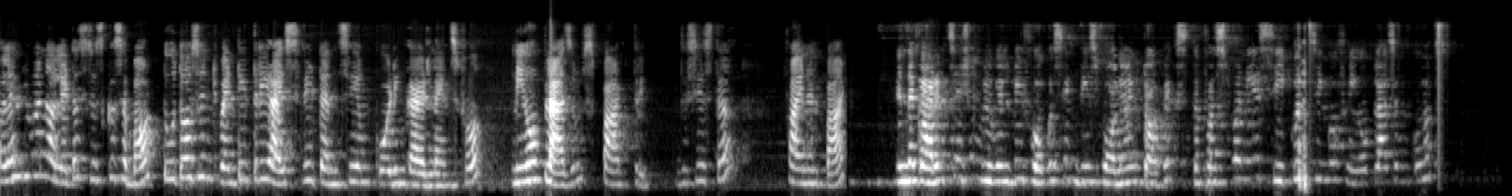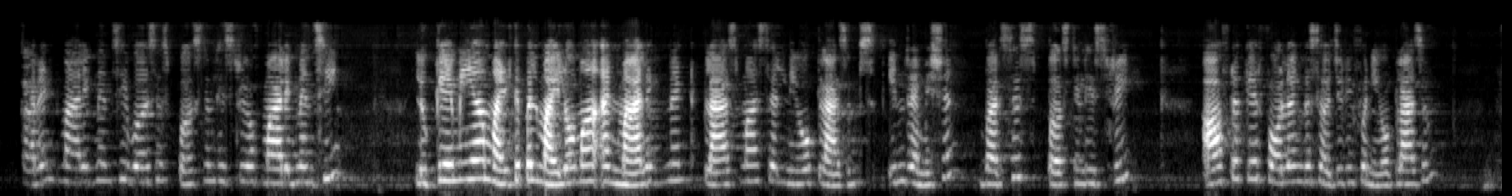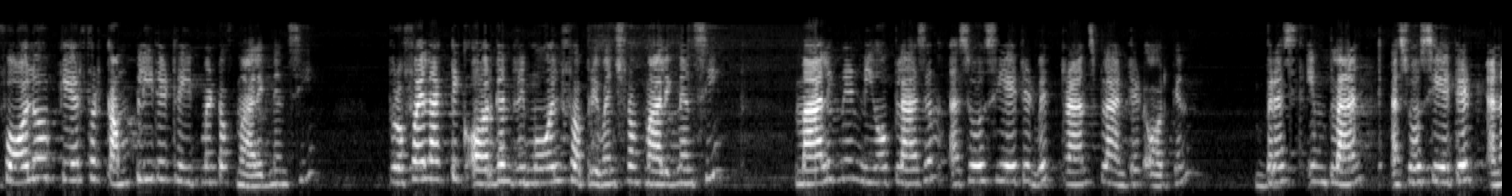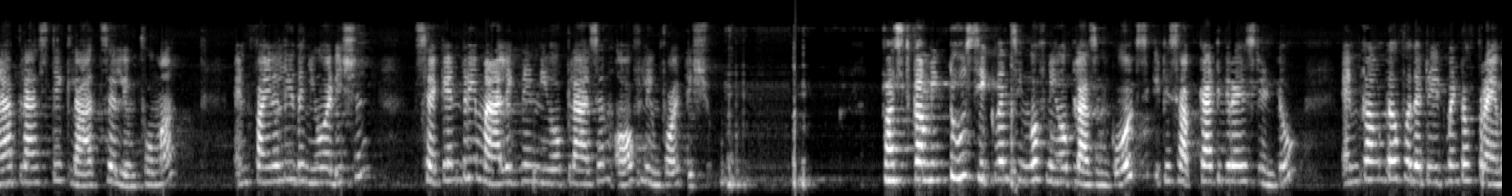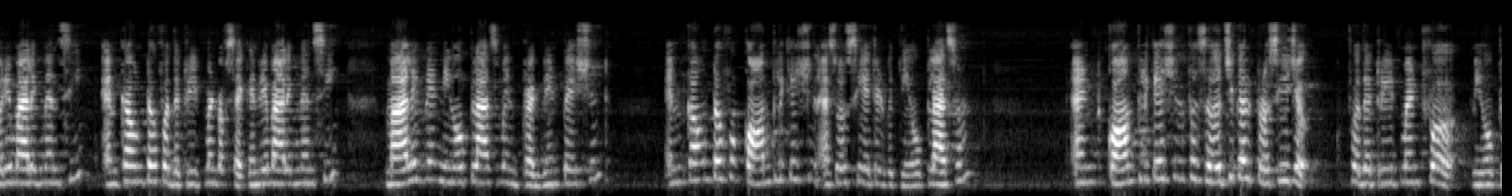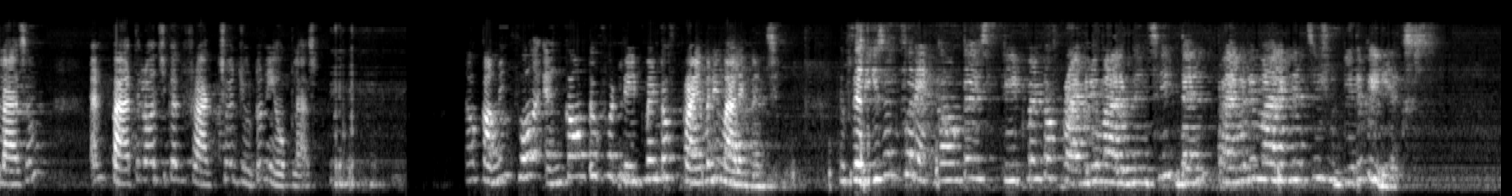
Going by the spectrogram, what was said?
Hello everyone, now let us discuss about 2023 ICD 10CM coding guidelines for neoplasms part 3. This is the final part. In the current session, we will be focusing these following topics. The first one is sequencing of neoplasm codes, current malignancy versus personal history of malignancy, leukemia, multiple myeloma and malignant plasma cell neoplasms in remission versus personal history, aftercare following the surgery for neoplasm, follow-up care for completed treatment of malignancy, prophylactic organ removal for prevention of malignancy, malignant neoplasm associated with transplanted organ, breast implant associated anaplastic large cell lymphoma, and finally the new addition, secondary malignant neoplasm of lymphoid tissue. First coming to sequencing of neoplasm codes, it is subcategorized into encounter for the treatment of primary malignancy, encounter for the treatment of secondary malignancy, malignant neoplasm in pregnant patient, encounter for complication associated with neoplasm, and complication for surgical procedure for the treatment for neoplasm, and pathological fracture due to neoplasm. Now coming for encounter for treatment of primary malignancy. If the reason for encounter is treatment of primary malignancy, then primary malignancy should be the PDX,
